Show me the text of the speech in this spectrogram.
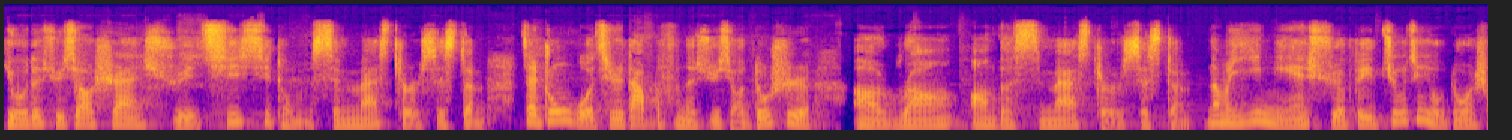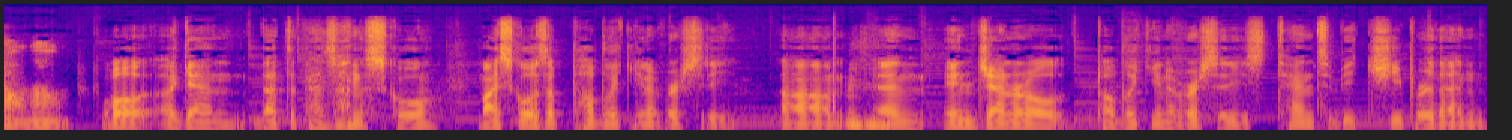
有的学校是按学期系统 semester run on the semester system。那么一年学费究竟有多少呢？Well, again, that depends on the school. My school is a public university. Um, And in general, public universities tend to be cheaper than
